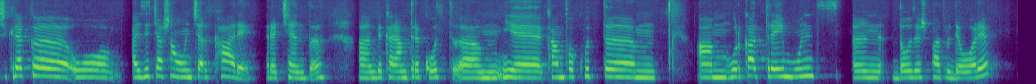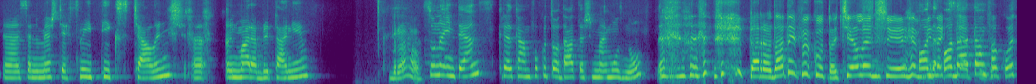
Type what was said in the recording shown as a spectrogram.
și cred că o, aș zice așa, o încercare recentă um, de care am trecut um, e că am făcut um, am urcat trei munți în 24 de ore. Uh, se numește Three Peaks Challenge uh, în Marea Britanie. Bravo! Sună intens, cred că am făcut o dată și mai mult nu. Dar odată ai făcut-o, challenge o, o dată am făcut.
